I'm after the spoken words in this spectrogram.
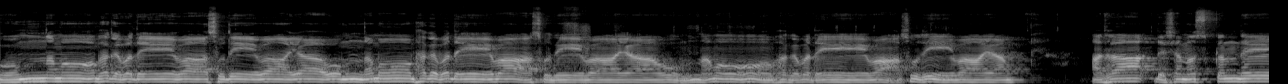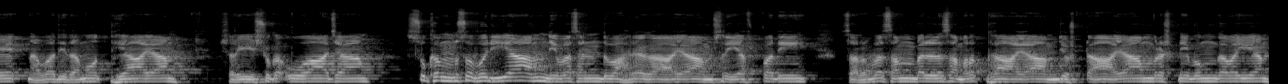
ॐ नमो भगवते वासुदेवाय ॐ नमो भगवते वासुदेवाय ॐ नमो भगवते वासुदेवाय अथ दशमस्कन्धे नवतितमोऽध्याय, श्रीशुक उवाच। सुखं सुपुर्यां निवसन् द्वारकायां श्रियःपदि, सर्वसम्बलसमर्थायां जुष्टायां वृष्णिपुङ्गवय्य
